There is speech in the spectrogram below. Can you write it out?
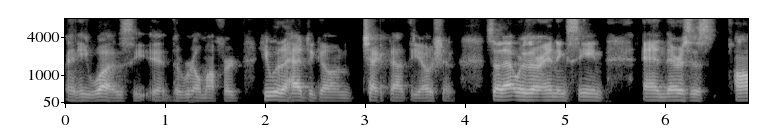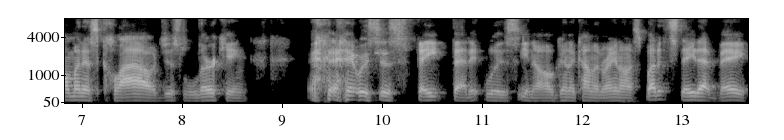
and he was he, eh, the real Mumford, he would have had to go and check out the ocean. So that was our ending scene. And there's this ominous cloud just lurking. And it was just fate that it was, you know, going to come and rain on us, but it stayed at bay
